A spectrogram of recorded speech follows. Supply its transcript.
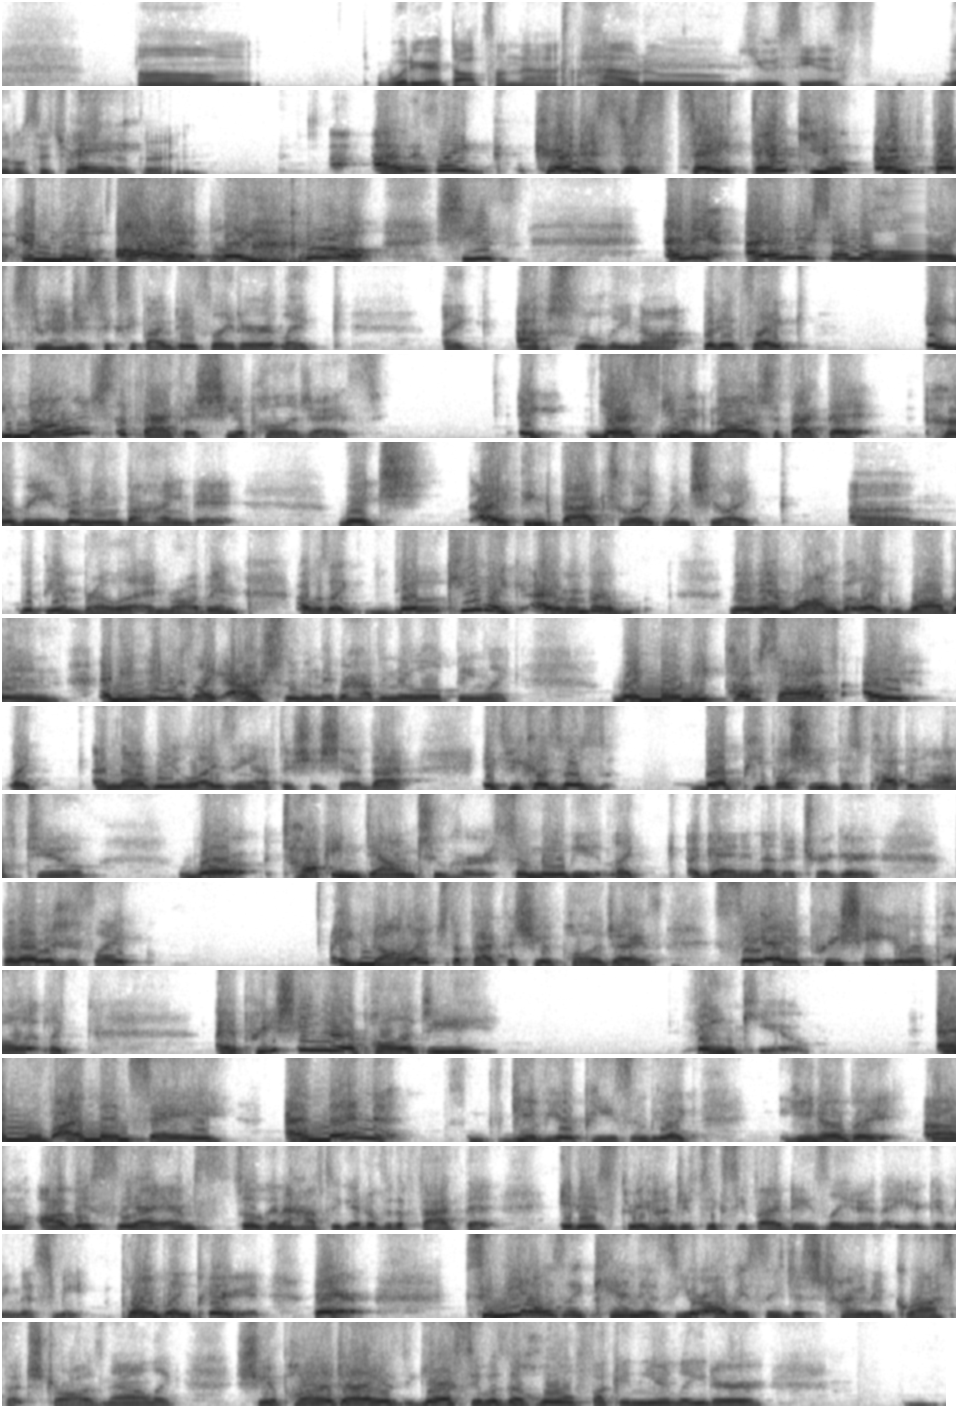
Um, what are your thoughts on that? How do you see this little situation I- that they're in? I was like, Candace, just say thank you and fucking move on. Like, girl, she's and I, I understand the whole it's 365 days later, like, like absolutely not. But it's like acknowledge the fact that she apologized. It, yes, you acknowledge the fact that her reasoning behind it, which I think back to like when she like um with the umbrella and Robyn, I was like low key, like I remember maybe I'm wrong, but like Robyn and even with like Ashley when they were having their little thing, like when Monique pops off, I like I'm now realizing after she shared that it's because those the people she was popping off to were talking down to her. So maybe like again another trigger. But I was just like acknowledge the fact that she apologized. Say I appreciate your apology. Like I appreciate your apology. Thank you. And move and then say and then give your piece and be like, you know, but um, obviously I am still going to have to get over the fact that it is 365 days later that you're giving this to me. Point blank, period. There. To me, I was like, Candace, you're obviously just trying to grasp at straws now. Like, she apologized. Yes, it was a whole fucking year later,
